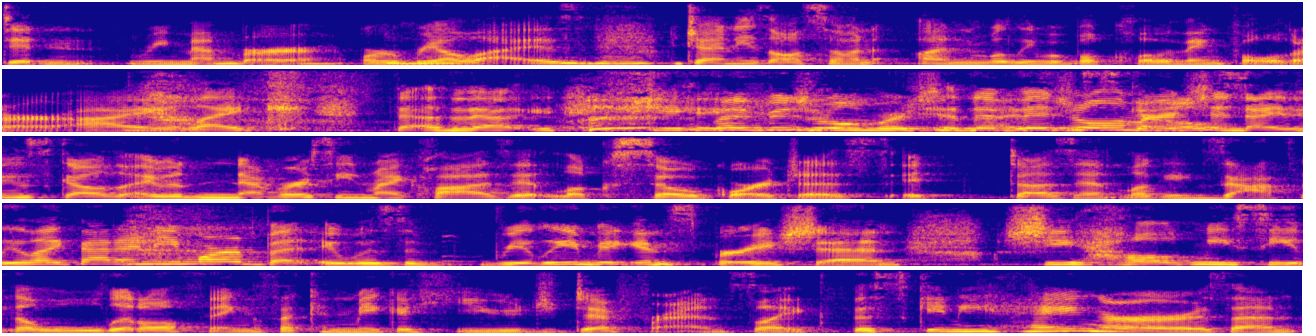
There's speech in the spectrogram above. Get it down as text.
didn't remember or realize. Mm-hmm. Jenny's also an unbelievable clothing folder. I like that. that My visual merchandising The visual skills. merchandising skills. I would never seen my closet look so gorgeous. It doesn't look exactly like that anymore, but it was a really big inspiration. She helped me see the little things that can make a huge difference, like the skinny hangers and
